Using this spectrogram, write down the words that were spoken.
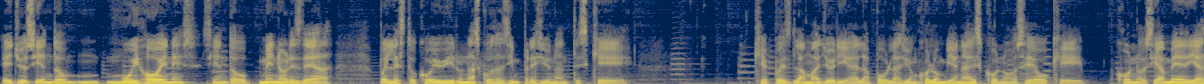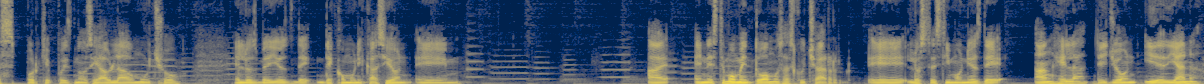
ellos siendo muy jóvenes, siendo menores de edad, pues les tocó vivir unas cosas impresionantes que, que pues la mayoría de la población colombiana desconoce o que conoce a medias porque pues no se ha hablado mucho en los medios de, comunicación. Eh, en este momento vamos a escuchar eh, los testimonios de Ángela, de John y de Diana,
